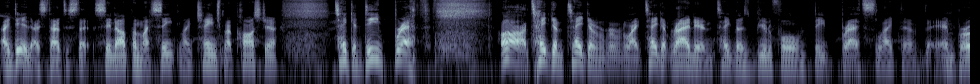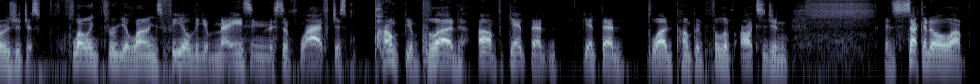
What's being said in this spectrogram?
I did. I started to st- sit up in my seat like change my posture take a deep breath. Oh take it take it like take it right in. Take those beautiful deep breaths like the, the ambrosia just flowing through your lungs. Feel the amazingness of life just pump your blood up. Get that get that blood pumping full of oxygen and suck it all up.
